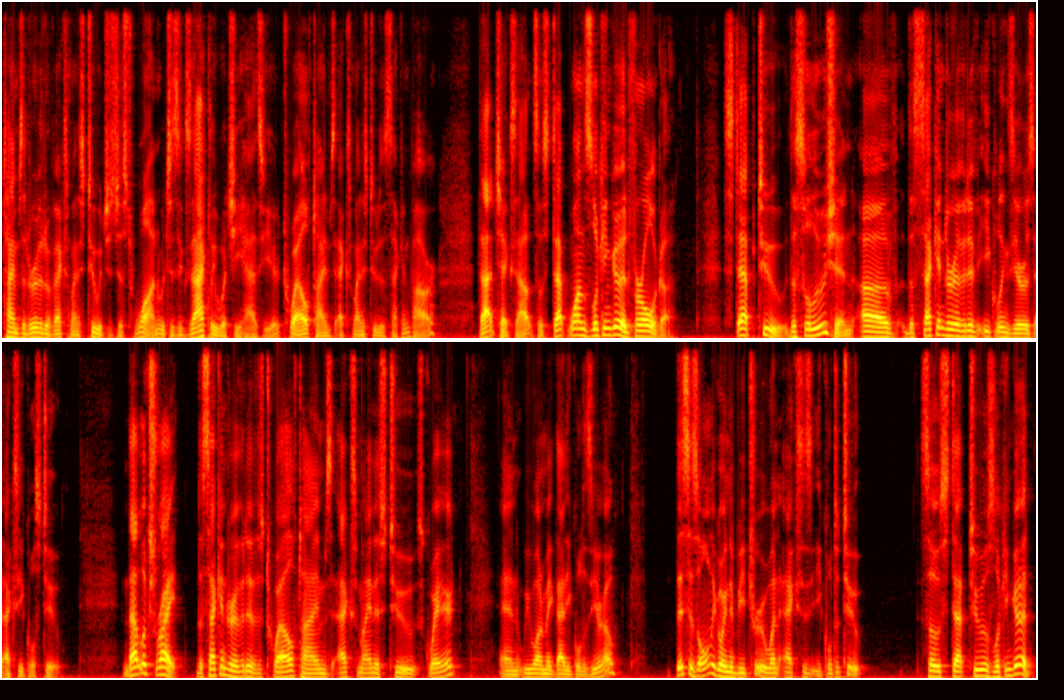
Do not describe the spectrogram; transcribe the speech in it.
times the derivative of x minus 2, which is just 1, which is exactly what she has here, 12 times x minus 2 to the second power. That checks out. So step 1's looking good for Olga. Step 2, the solution of the second derivative equaling 0 is x equals 2. That looks right. The second derivative is 12 times x minus 2 squared, and we want to make that equal to 0. This is only going to be true when x is equal to 2. So step 2 is looking good.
